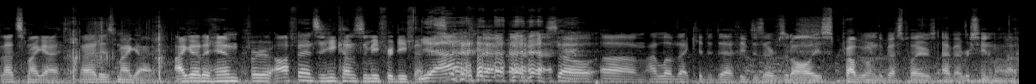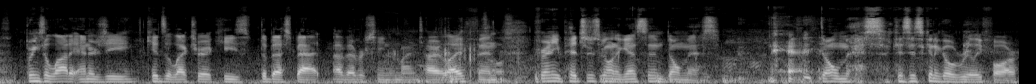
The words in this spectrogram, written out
That's my guy. That is my guy. I go to him for offense, and he comes to me for defense. Yeah. so um, I love that kid to death. He deserves it all. He's probably one of the best players I've ever seen in my life. Brings a lot of energy. Kid's electric. He's the best bat I've ever seen in my entire life. And for any pitchers going against him, don't miss. don't miss because it's going to go really far.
